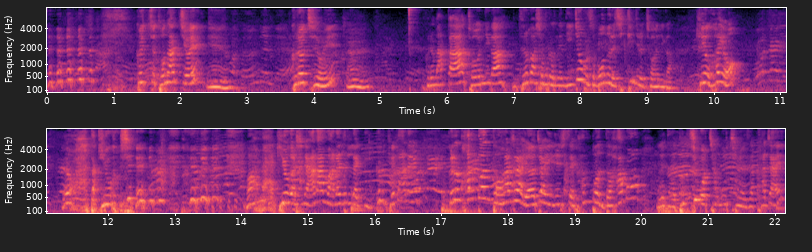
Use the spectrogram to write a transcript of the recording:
그렇죠 돈 왔죠 예? 예. 그렇죠 예? 예. 그럼 아까 저 언니가 들어가셔 버렸는데 잊어버려서 뭐 노래 시킨지를 저 언니가 기억해요? 와딱 기억하시네 아마 기억하시네 안 하면 안 해드릴래 그럼 기억 안 해? 그럼 한 번 더 하자 여자 일색 한 번 더 하고 이제 다 붙이고 창고 치면서 가자 야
